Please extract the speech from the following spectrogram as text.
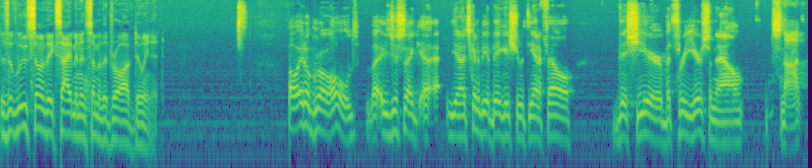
does it lose some of the excitement and some of the draw of doing it? Oh, it'll grow old. It's just like uh, you know, it's going to be a big issue with the NFL this year, but three years from now, it's not.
